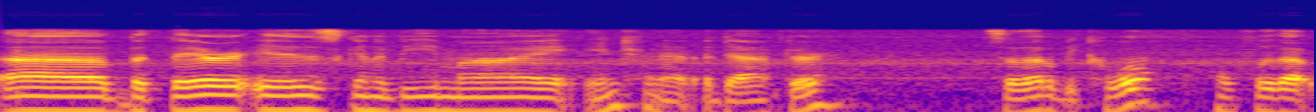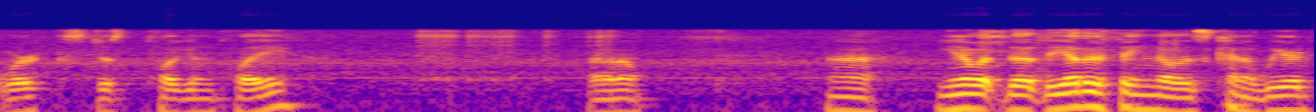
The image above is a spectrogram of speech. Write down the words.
Uh, but there is going to be my internet adapter. So that'll be cool. Hopefully that works. Just plug and play. I don't know. Uh, you know what, the, the other thing though is kind of weird.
